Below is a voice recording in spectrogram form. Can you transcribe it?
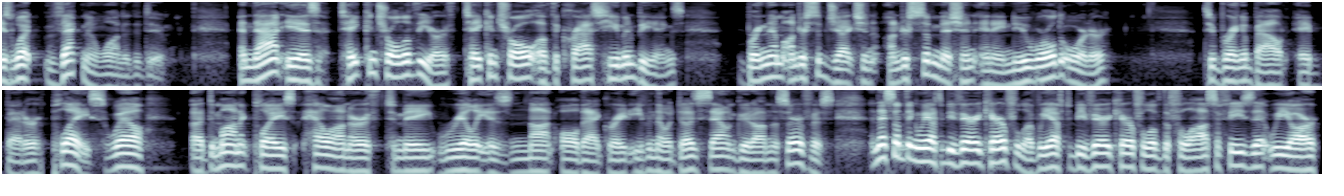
is what Vecna wanted to do. And that is take control of the earth, take control of the crass human beings, bring them under subjection, under submission in a new world order to bring about a better place. Well, a demonic place, hell on earth, to me, really is not all that great, even though it does sound good on the surface. And that's something we have to be very careful of. We have to be very careful of the philosophies that we are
